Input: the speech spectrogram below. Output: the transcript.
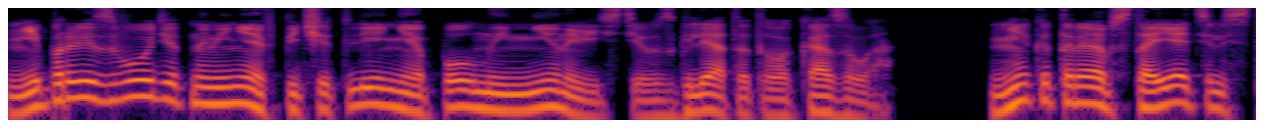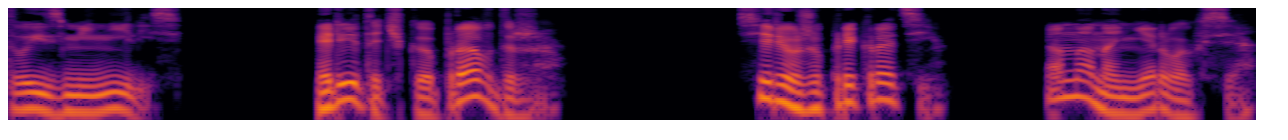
Не производит на меня впечатление полной ненависти взгляд этого казала. Некоторые обстоятельства изменились. Риточка, правда же? Сережа, прекрати. Она на нервах вся.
